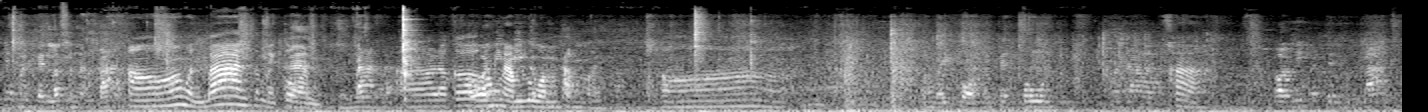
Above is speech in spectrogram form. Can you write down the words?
เนี่ยมันเป็นลักษณะบ้านอ๋อ เหมือนบ้านสมัยก่อน เหมือนบ้านนะอ๋อ แล้วก็เพราะห้ว่าองนี่น้ำรวมทำใหม่ อ๋อสมัยก่อนมันเป็นปูนธรรมดา ค่ะ ตอนนี้มันเป็นเหมือนบ้านเนี่ย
